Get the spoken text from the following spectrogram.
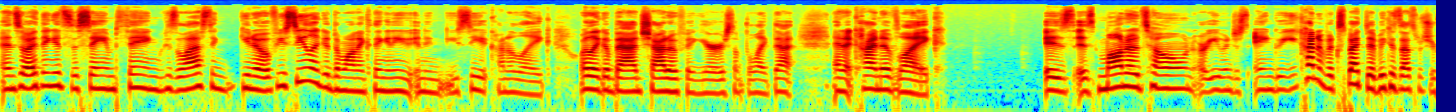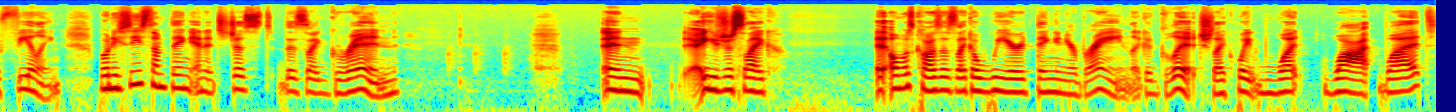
and so I think it's the same thing because the last thing, you know, if you see like a demonic thing and you and you see it kind of like or like a bad shadow figure or something like that and it kind of like is is monotone or even just angry, you kind of expect it because that's what you're feeling. But when you see something and it's just this like grin and you're just like it almost causes like a weird thing in your brain, like a glitch. Like, wait, what? What? What?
